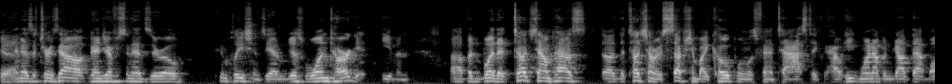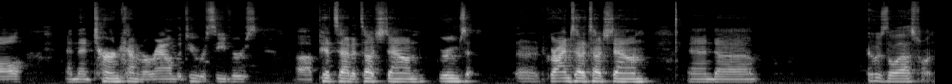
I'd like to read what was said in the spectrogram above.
Yeah. And as it turns out, Van Jefferson had zero completions. He had just one target, even. Uh, but boy, the touchdown pass, uh, the touchdown reception by Copeland was fantastic. How he went up and got that ball, and then turned kind of around the two receivers. Uh, Pitts had a touchdown. Grooms, uh, Grimes had a touchdown, and uh, who was the last one?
